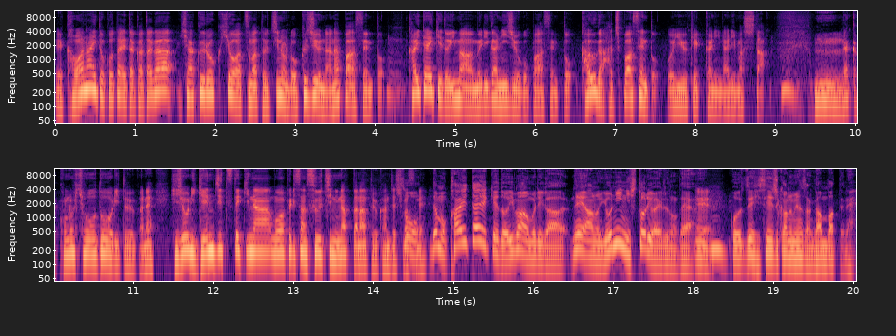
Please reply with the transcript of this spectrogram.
えー買わないと答えた方が106票集まったうちの67%、買いたいけど今は無理が25%買うが8%という結果になりました。うん。なんかこの表通りというかね非常に現実的なモアペリさん数値になったなという感じがしますね。でも買いたいけど今は無理がねあの4人に1人はいるので、ええ。これぜひ政治家の皆さん頑張ってね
